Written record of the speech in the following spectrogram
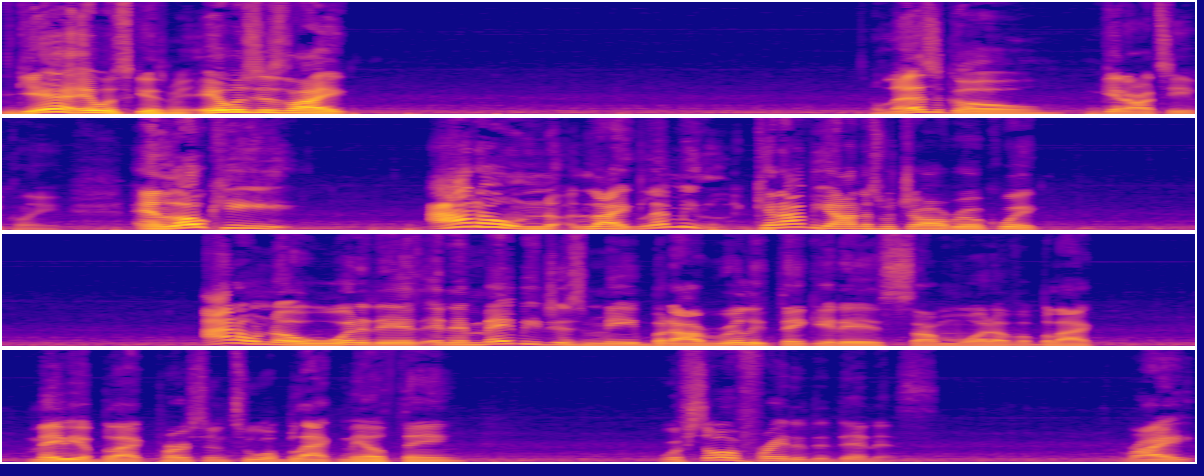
yeah, it was. Excuse me, it was just like, let's go get our teeth clean, and low key, I don't. Like, let me. Can I be honest with y'all real quick? I don't know what it is, and it may be just me, but I really think it is somewhat of a black, maybe a black person to a black male thing. We're so afraid of the dentist, right?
